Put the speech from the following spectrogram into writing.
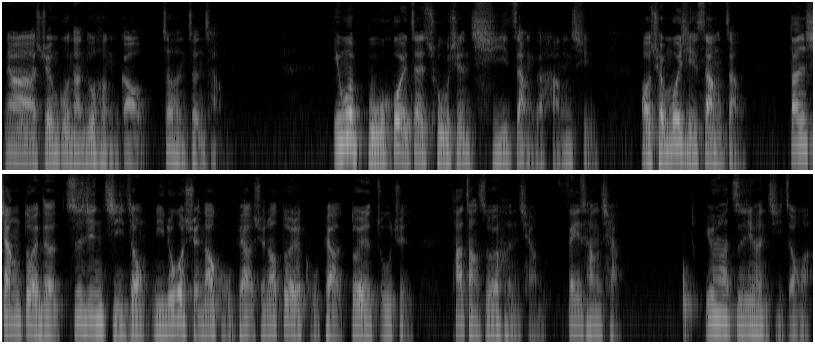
那选股难度很高，这很正常，因为不会再出现齐涨的行情哦，全部一起上涨，但相对的资金集中，你如果选到股票，选到对的股票，对的族群。它涨势会很强，非常强，因为它资金很集中啊。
